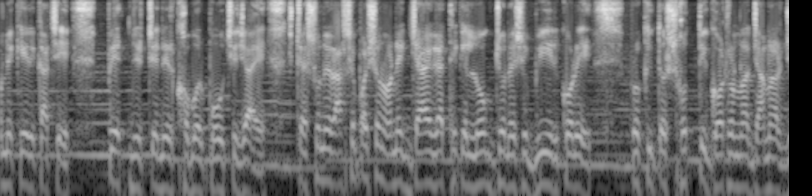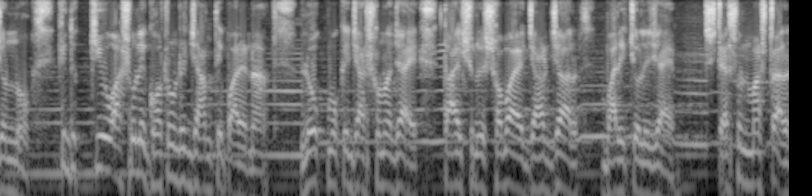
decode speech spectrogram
অনেকের কাছে পেতনি ট্রেনের খবর পৌঁছে যায়। স্টেশনের আশেপাশের অনেক জায়গা থেকে লোকজন এসে ভিড় করে প্রকৃত সত্যি ঘটনা জানার জন্য। কিন্তু কেউ আসলে ঘটনাটি জানতে পারে না। লোকমুখে যা শোনা যায়, তাই শুনে সবাই যার যার বাড়ি চলে যায়। স্টেশন মাস্টার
